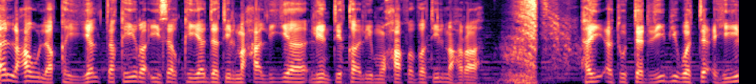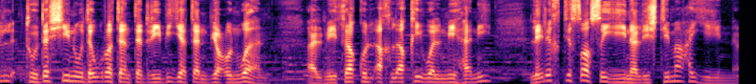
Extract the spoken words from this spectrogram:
العولقي يلتقي رئيس القيادة المحلية لانتقال محافظة المهرة. هيئة التدريب والتأهيل تدشن دورة تدريبية بعنوان الميثاق الأخلاقي والمهني للاختصاصيين الاجتماعيين.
